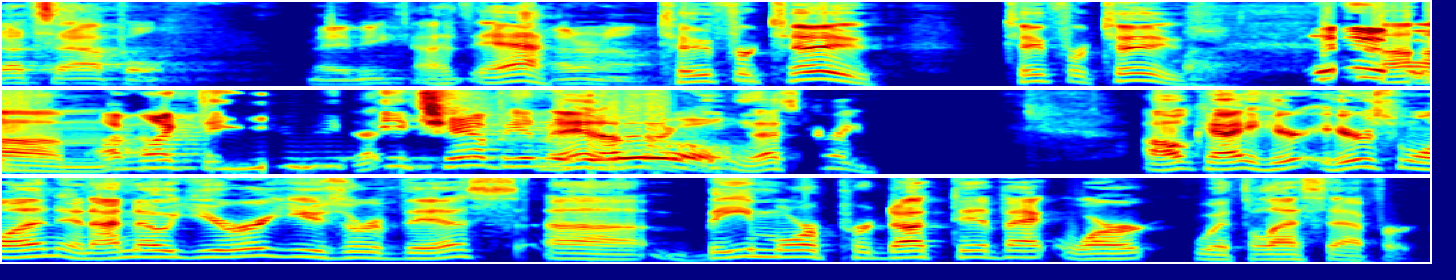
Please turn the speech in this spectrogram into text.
That's Apple, maybe. Uh, yeah, I don't know. Two for two, two for two. Dude, um, I'm like the UVP champion man, of the world. That's great. Okay, here, here's one, and I know you're a user of this. Uh, be more productive at work with less effort.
